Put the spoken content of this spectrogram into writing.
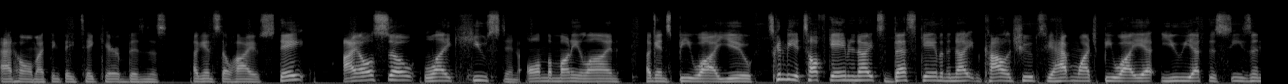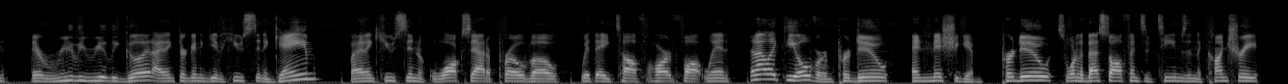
at home. I think they take care of business against Ohio State. I also like Houston on the money line against BYU. It's going to be a tough game tonight. It's the best game of the night in college hoops. If you haven't watched BYU yet this season, they're really, really good. I think they're going to give Houston a game, but I think Houston walks out of Provo with a tough, hard fought win. Then I like the over in Purdue and Michigan. Purdue is one of the best offensive teams in the country,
